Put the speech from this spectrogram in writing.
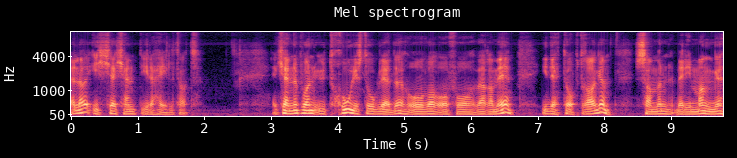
eller ikke er kjent i det hele tatt. Jeg kjenner på en utrolig stor glede over å få være med i dette oppdraget sammen med de mange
